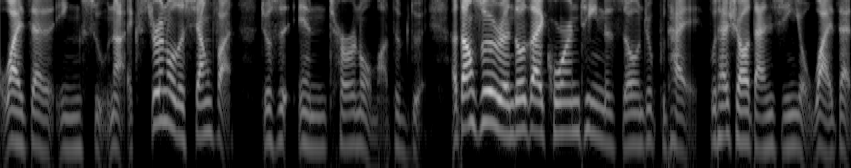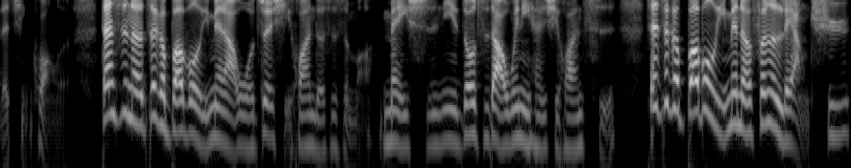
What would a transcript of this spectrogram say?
外在的因素。那 external 的相反就是 internal 嘛，对不对？那当所有人都在 quarantine 的时候，就不太不太需要担心有外在的情况了。但是呢，这个 bubble 里面啊，我最喜欢的是什么？美食，你也都知道，Winnie 很喜欢吃。在这个 bubble 里面呢，分了两区，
